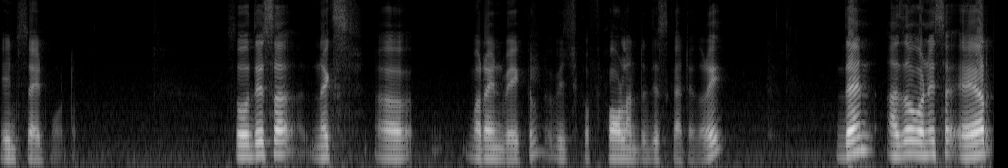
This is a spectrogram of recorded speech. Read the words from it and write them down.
inside water. So, this uh, next uh, marine vehicle which fall under this category. Then other one is air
